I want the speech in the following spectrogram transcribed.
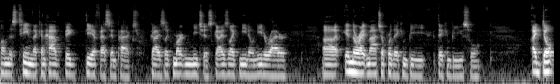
on this team that can have big DFS impacts. Guys like Martin Necas, guys like Nino Niederreiter, uh, in the right matchup where they can be they can be useful. I don't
